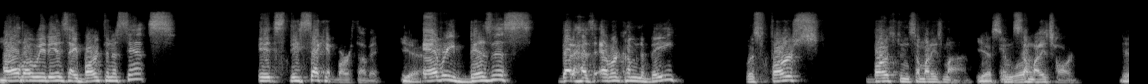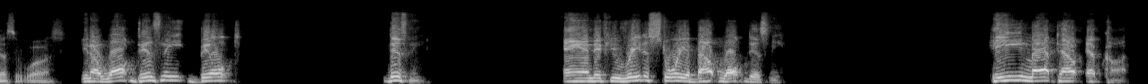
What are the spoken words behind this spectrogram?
Mhm. although it is a birth in a sense, it's the second birth of it. Yeah. Every business that has ever come to be was first birthed in somebody's mind, Yes, it in somebody's heart. Yes, it was. You know, Walt Disney built Disney. And if you read a story about Walt Disney, he mapped out Epcot,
